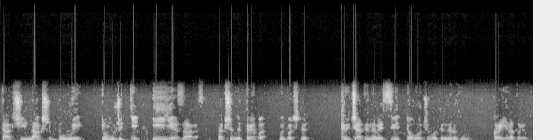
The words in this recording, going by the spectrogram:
так чи інакше були в цьому житті і є зараз. Так що не треба, вибачте, кричати на весь світ того, чого ти не розумієш. Україна переможе.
